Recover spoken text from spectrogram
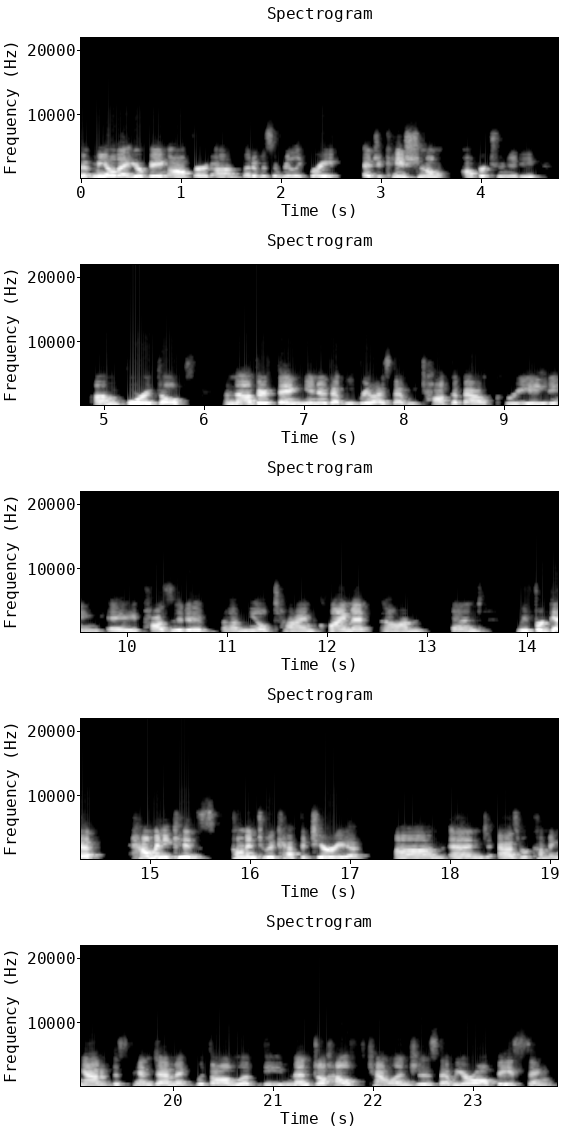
the meal that you're being offered, um, but it was a really great educational opportunity um, for adults. And the other thing, you know, that we realized that we talk about creating a positive uh, mealtime climate, um, and we forget how many kids come into a cafeteria. Um, and as we're coming out of this pandemic with all of the mental health challenges that we are all facing,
